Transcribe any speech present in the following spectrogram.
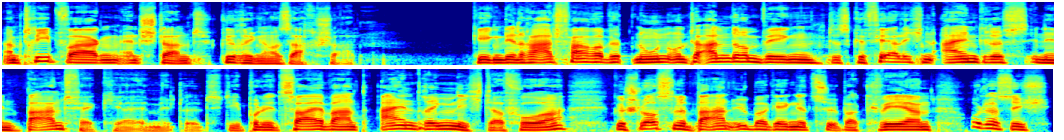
Am Triebwagen entstand geringer Sachschaden. Gegen den Radfahrer wird nun unter anderem wegen des gefährlichen Eingriffs in den Bahnverkehr ermittelt. Die Polizei warnt eindringlich davor, geschlossene Bahnübergänge zu überqueren oder sich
